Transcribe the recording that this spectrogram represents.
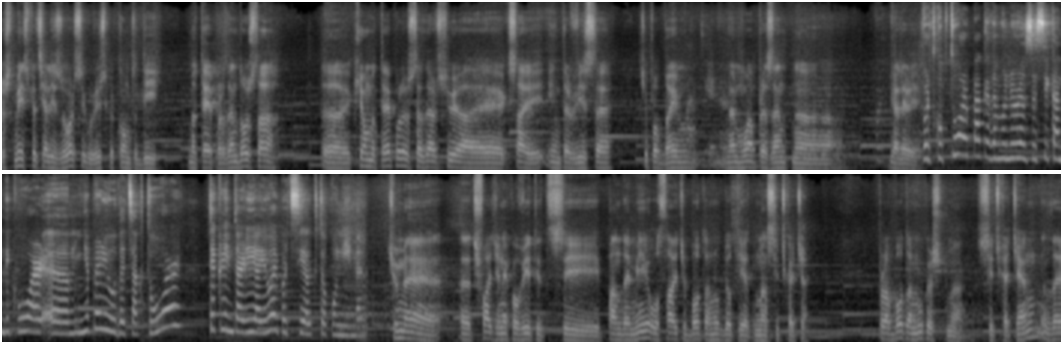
është më i specializuar sigurisht kërkon të dijë më tepër dhe ndoshta kjo më tepër është edhe arsyeja e kësaj interviste që po bëjmë me mua prezent në galeri. Për të kuptuar pak edhe mënyrën se si ka ndikuar një periudhë e caktuar, Te krijmtaria juaj për të sjellë këto punime. Që me çfaqjen e Covidit si pandemi u tha që bota nuk do të jetë më siç ka qenë. Pra bota nuk është më siç ka qenë dhe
